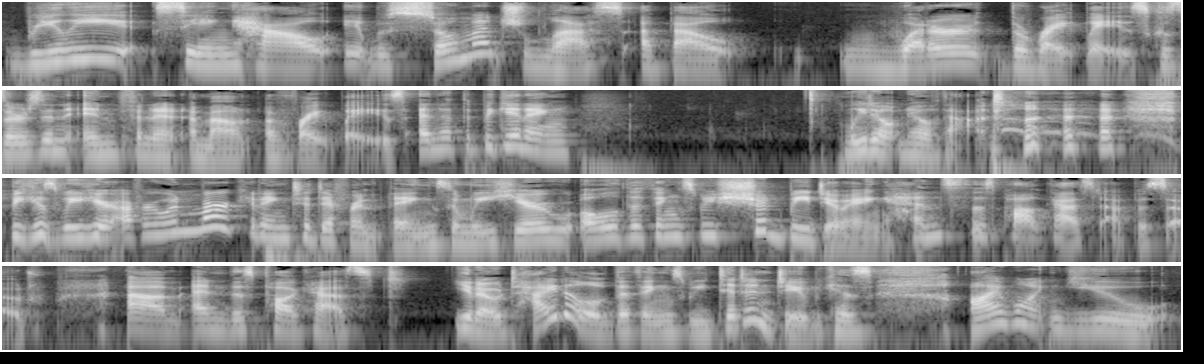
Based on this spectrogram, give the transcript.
really seeing how it was so much less about what are the right ways, because there's an infinite amount of right ways. And at the beginning, we don't know that because we hear everyone marketing to different things and we hear all the things we should be doing, hence this podcast episode um, and this podcast you know, title of the things we didn't do because I want you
